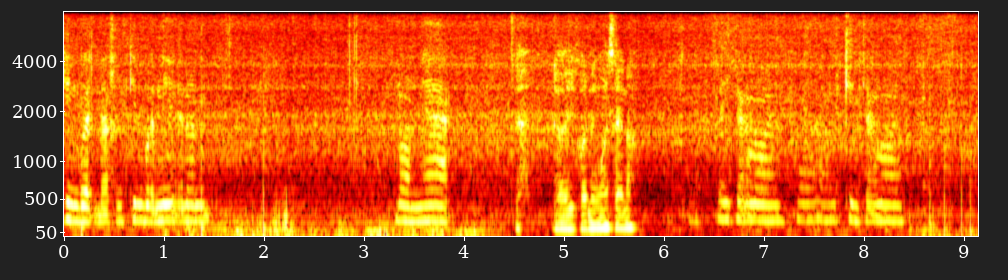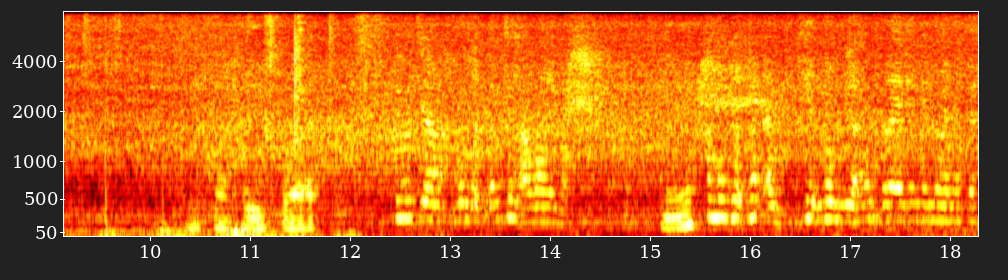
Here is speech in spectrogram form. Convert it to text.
กินเบิดแล้วคันกินเบิดนี่อันนั้นนอนยากจ้ะเดี๋ยวอีกคนหนึ่งมาใส่เนาะจใส่จังหน่อยเอาเอากินจังหน่อยขวดที่ขวดเพื่อจะบ่เบิดแล้วเพิ่งเอาไว้แบบหืมถ้าบ่เบิดเพิ่นอันเห็นนมเหลือให้บ่ได้ได้น้อยๆนะจ๊ะ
